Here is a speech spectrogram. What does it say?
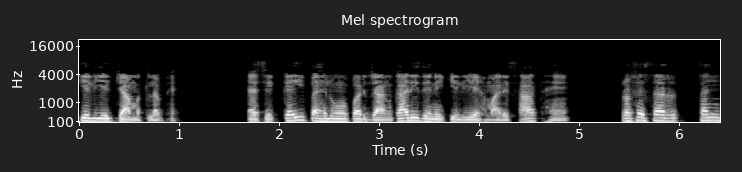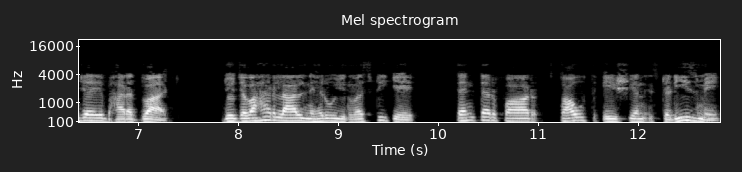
के लिए क्या मतलब है? ऐसे कई पहलुओं पर जानकारी देने के लिए हमारे साथ हैं प्रोफेसर संजय भारद्वाज, जो जवाहरलाल नेहरू यूनिवर्सिटी के Centre for South Asian Studies में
